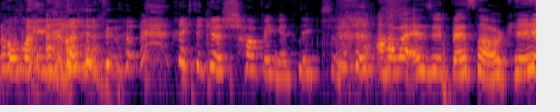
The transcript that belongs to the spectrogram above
Oh mein Gott, richtige Shopping-Addiction. Aber es wird besser, okay?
